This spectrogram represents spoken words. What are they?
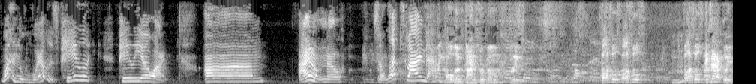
what in the world is paleo paleo art? Um, I don't know. So let's find out. What do we call those dinosaur bones? Are they fossils? Fossils? Fossils? Exactly.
